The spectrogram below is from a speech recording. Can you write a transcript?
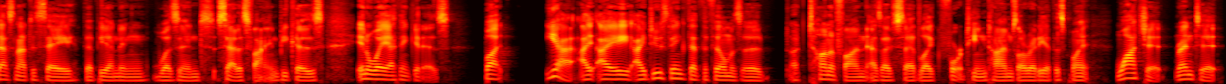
that's not to say that the ending wasn't satisfying because in a way i think it is. But yeah i i, I do think that the film is a, a ton of fun as i've said like 14 times already at this point. Watch it rent it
